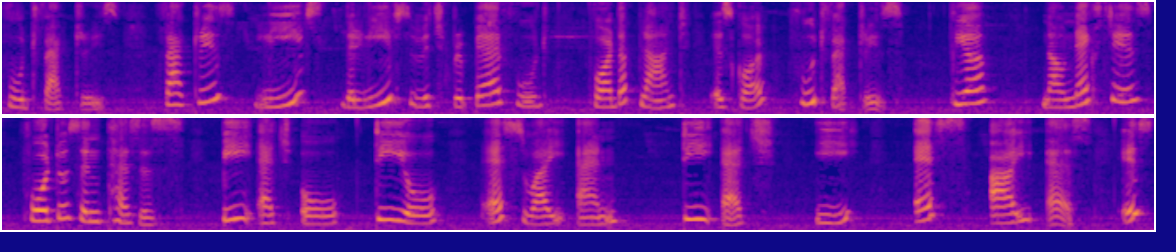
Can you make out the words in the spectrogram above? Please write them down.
food factories. Factories, leaves, the leaves which prepare food for the plant is called food factories. Clear? Now next is photosynthesis. P H O T O S Y N T H E S I S is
